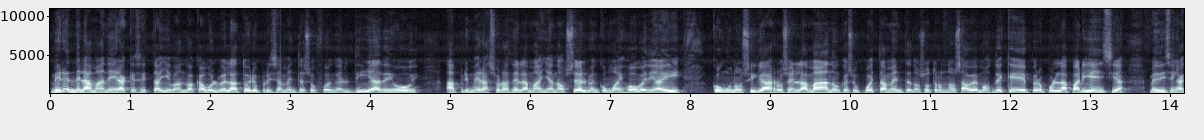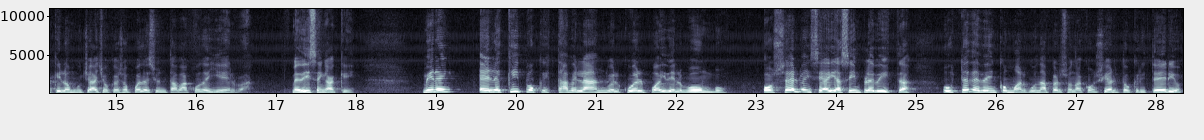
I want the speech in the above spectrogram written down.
miren de la manera que se está llevando a cabo el velatorio, precisamente eso fue en el día de hoy, a primeras horas de la mañana. Observen cómo hay jóvenes ahí con unos cigarros en la mano que supuestamente nosotros no sabemos de qué pero por la apariencia me dicen aquí los muchachos que eso puede ser un tabaco de hierba. Me dicen aquí. Miren, el equipo que está velando el cuerpo ahí del bombo, Obsérvense ahí a simple vista, ustedes ven como alguna persona con cierto criterio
